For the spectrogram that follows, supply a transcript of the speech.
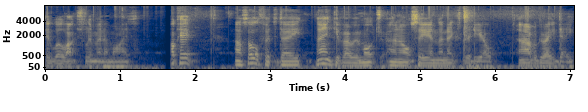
it will actually minimize. Okay that's all for today. Thank you very much and I'll see you in the next video. Have a great day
